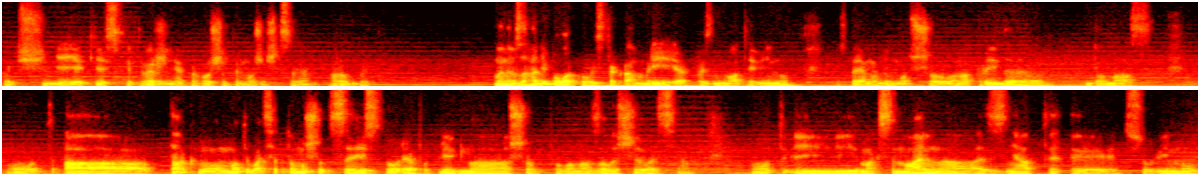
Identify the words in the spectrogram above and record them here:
хоч є якесь підтвердження того, що ти можеш це робити. У мене взагалі була колись така мрія познімати війну. Постійно думав, що вона прийде до нас. От. А так, ну, мотивація, тому що це історія, потрібна, щоб вона залишилася. От, і максимально зняти цю війну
